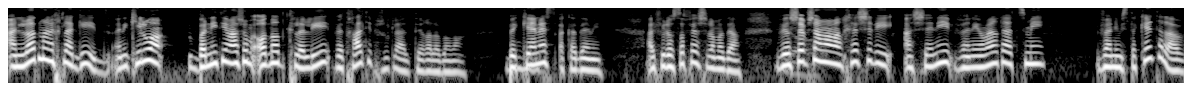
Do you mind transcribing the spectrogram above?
אני לא יודעת מה אני הולכת להגיד. אני כאילו בניתי משהו מאוד מאוד כללי, והתחלתי פשוט לאלתר על הבמה. בכנס אקדמי, על פילוסופיה של המדע. ויושב שם המנחה שלי השני, ואני אומרת לעצמי, ואני מסתכלת עליו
